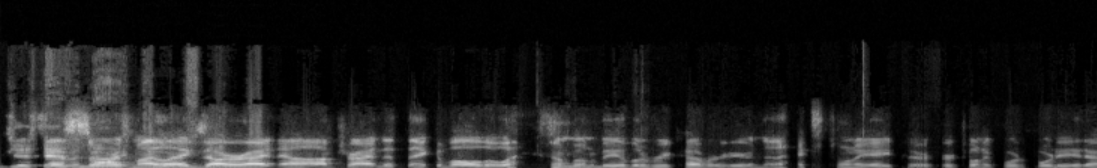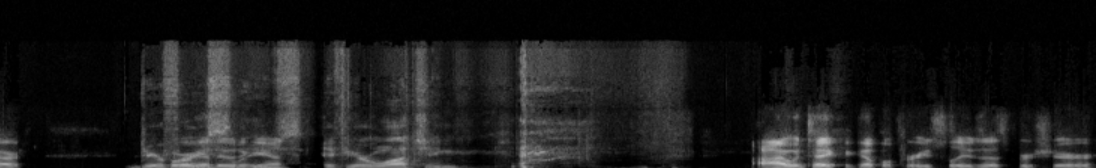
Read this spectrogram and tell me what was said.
just as sore as my legs are right now, I'm trying to think of all the ways I'm going to be able to recover here in the next 28 or, or 24 to 48 hours. Dear free sleeves, if you're watching, I would take a couple free sleeves. That's for sure.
